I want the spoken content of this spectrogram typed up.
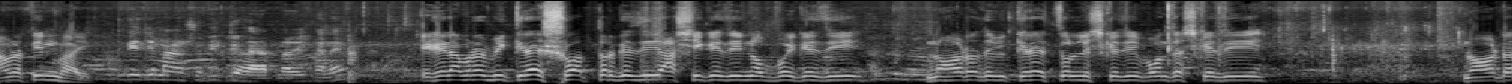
আমরা তিন ভাই। কেজি মাংস বিক্রি হয় আপনার এখানে? এখানে আপনার বিক্রি হয় চুয়াত্তর কেজি আশি কেজি নব্বই কেজি। নহটাতে বিক্রি হয় চল্লিশ কেজি পঞ্চাশ কেজি। নহটা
